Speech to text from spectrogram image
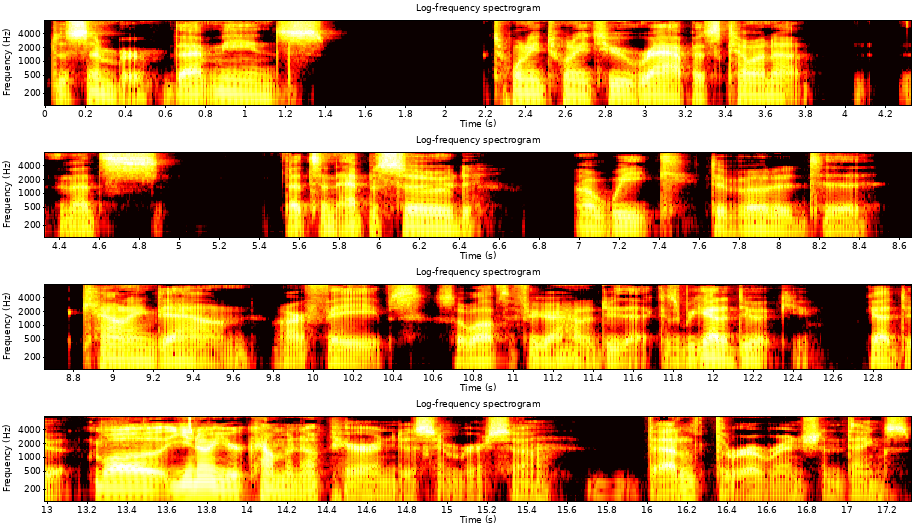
December. That means 2022 wrap is coming up, and that's that's an episode a week devoted to counting down our faves. So we'll have to figure out how to do that because we got to do it. Q, got to do it. Well, you know you're coming up here in December, so that'll throw a wrench in things.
